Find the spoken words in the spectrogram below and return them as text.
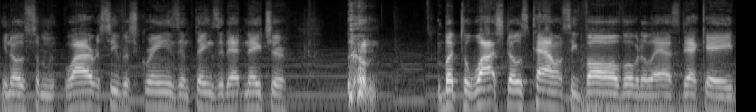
you know, some wide receiver screens and things of that nature. but to watch those talents evolve over the last decade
